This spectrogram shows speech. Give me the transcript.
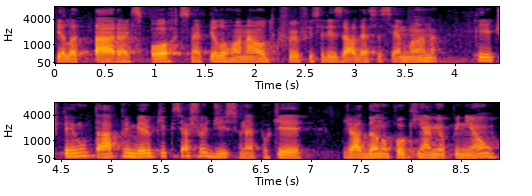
pela Tara Sports, né? Pelo Ronaldo, que foi oficializada essa semana. Queria te perguntar primeiro o que, que você achou disso, né? Porque já dando um pouquinho a minha opinião,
